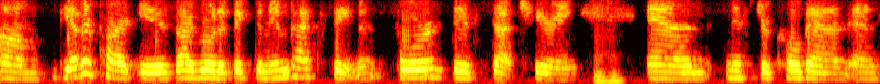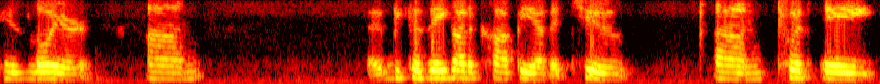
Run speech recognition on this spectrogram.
um, the other part is I wrote a victim impact statement for this Dutch hearing, and Mr. Coban and his lawyer, um, because they got a copy of it too, um, put a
